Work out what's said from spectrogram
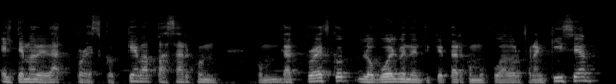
el tema de Dak Prescott. ¿Qué va a pasar con, con Dak Prescott? Lo vuelven a etiquetar como jugador franquicia.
